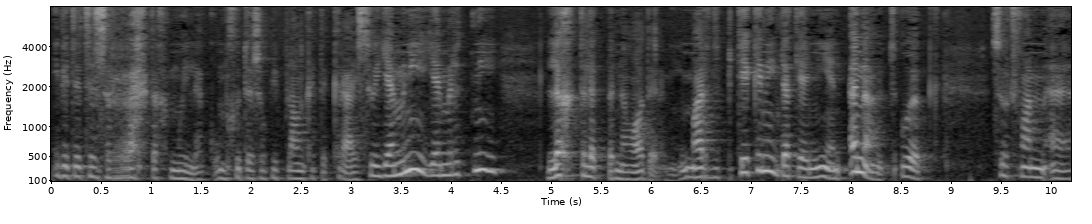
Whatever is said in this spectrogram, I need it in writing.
jy weet dit is regtig moeilik om goeders op die planke te kry. So jy moenie jy moet dit nie ligtelik benader nie, maar dit beteken nie dat jy nie 'n inhoud ook soort van 'n uh,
